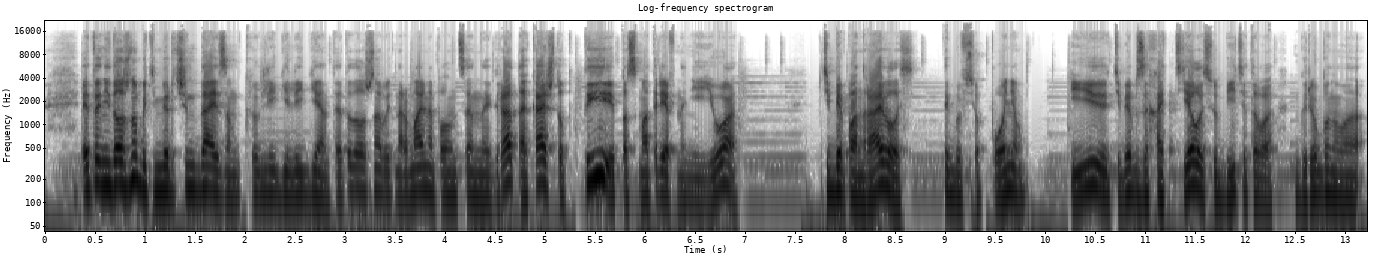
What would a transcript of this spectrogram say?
Это не должно быть мерчендайзом к Лиге Легенд. Это должна быть нормально полноценная игра, такая, чтобы ты, посмотрев на нее, тебе понравилось, ты бы все понял, и тебе бы захотелось убить этого гребаного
